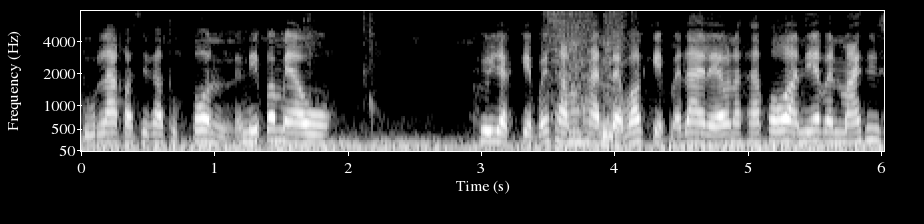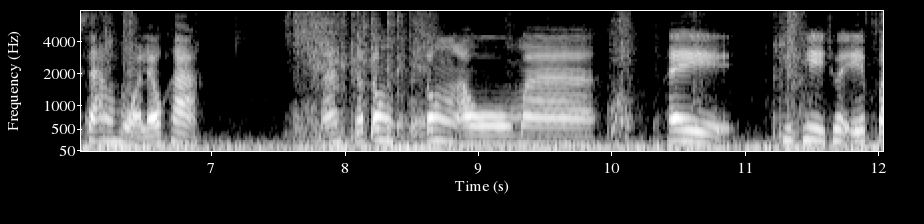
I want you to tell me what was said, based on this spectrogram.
ดูรากก่อนสิคะทุกต้น อันนี้ป้าแมว คืออยากเก็บไว้ทำพันธุ์แต่ว่าเก็บไม่ได้แล้วนะคะ เพราะว่าอันนี้เป็นไม้ที่สร้างหัวแล้วค่ะ นะก็ต้องต้องเอามาให้พี่ๆช่วยเอฟไป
